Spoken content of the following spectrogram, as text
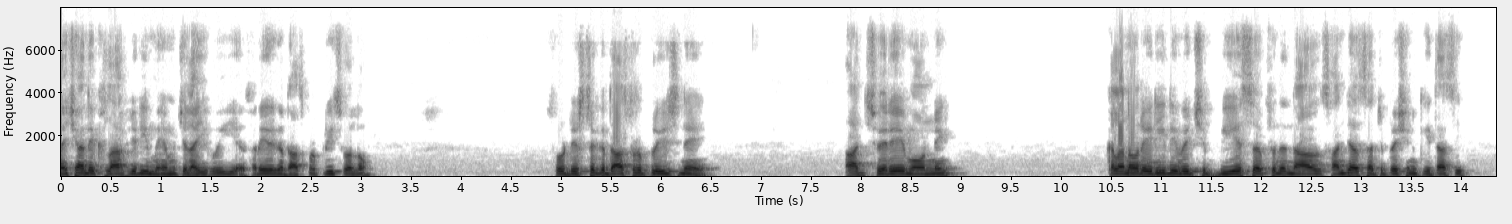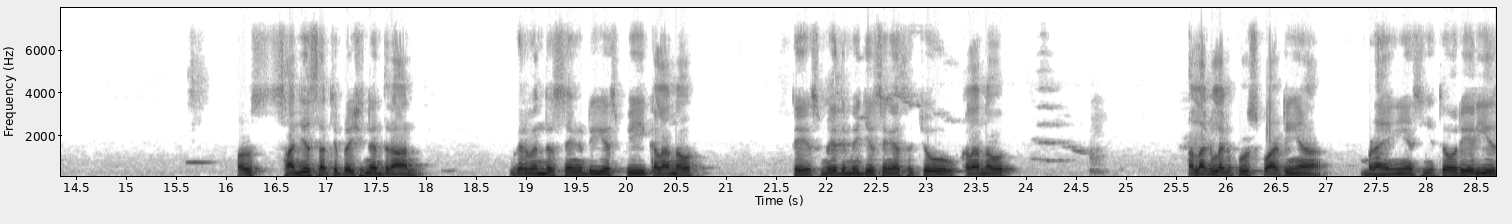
ਨਸ਼ਿਆਂ ਦੇ ਖਿਲਾਫ ਜਿਹੜੀ ਮੁਹਿੰਮ ਚਲਾਈ ਹੋਈ ਹੈ, ਸਾਰੇ ਗੁਰਦਾਸਪੁਰ ਪੁਲਿਸ ਵੱਲੋਂ। ਸੋ ਡਿਸਟ੍ਰਿਕਟ ਗੁਰਦਾਸਪੁਰ ਪੁਲਿਸ ਨੇ ਅੱਜ ਸਵੇਰੇ ਮਾਰਨਿੰਗ ਕਲਾਨੌਰ ਏਰੀਆ ਦੇ ਵਿੱਚ ਬੀਐਸਐਫ ਦੇ ਨਾਲ ਸਾਂਝਾ ਸਰਚ ਆਪਰੇਸ਼ਨ ਕੀਤਾ ਸੀ। ਔਰ ਸਾਂਝੇ ਸਰਚ ਆਪਰੇਸ਼ਨ ਦੇ ਦੌਰਾਨ ਗੁਰਵਿੰਦਰ ਸਿੰਘ, ਡੀਐਸਪੀ ਕਲਾਨੌਰ ਤੇ ਸਮੇਤ ਮੇਜਰ ਸਿੰਘ ਐਸਐਚਓ ਕਲਾਨੌਰ। ਅਲੱਗ-ਅਲੱਗ ਪੁਲਿਸ ਪਾਰਟੀਆਂ ਬਣਾਈਆਂ ਗਈਆਂ ਸੀ ਤੇ ਔਰ ਏਰੀਆ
